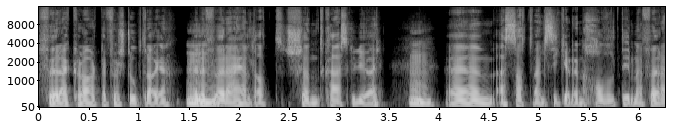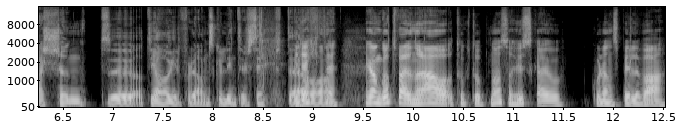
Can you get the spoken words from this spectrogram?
før jeg klarte det første oppdraget. Mm. Eller før jeg helt tatt skjønte hva jeg skulle gjøre. Mm. Eh, Jeg satt vel sikkert en halvtime før jeg skjønte eh, at jagerflyene skulle intercepte. Og... Det kan godt være, Når jeg tok det opp nå, så husker jeg jo hvordan spillet var.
